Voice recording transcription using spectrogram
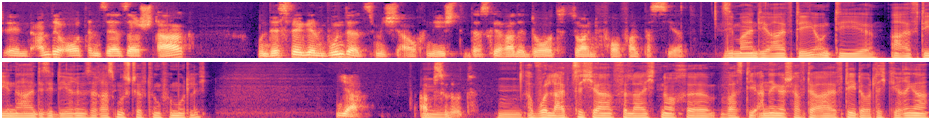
in anderen Orten sehr, sehr stark. Und deswegen wundert es mich auch nicht, dass gerade dort so ein Vorfall passiert. Sie meinen die AfD und die AfD-nahe Desiderius Erasmus Stiftung vermutlich? Ja, absolut. Hm. Hm. Obwohl Leipzig ja vielleicht noch, äh, was die Anhängerschaft der AfD deutlich geringer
